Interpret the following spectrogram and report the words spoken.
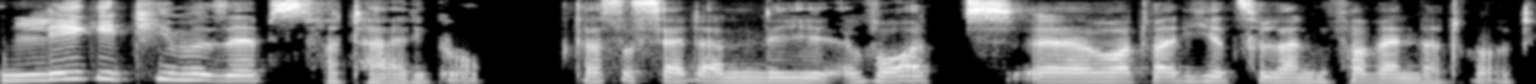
Legitime Selbstverteidigung. Das ist ja dann die Wort, äh, Wortwahl, die hierzulande verwendet wird.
